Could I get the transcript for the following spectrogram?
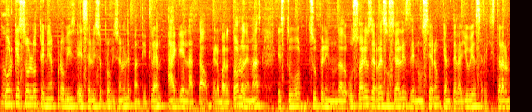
No. porque solo tenían provis- eh, servicio provisional de Pantitlán a Guelatao. Pero bueno, todo lo demás estuvo súper inundado. Usuarios de redes sociales denunciaron que ante la lluvia se registraron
